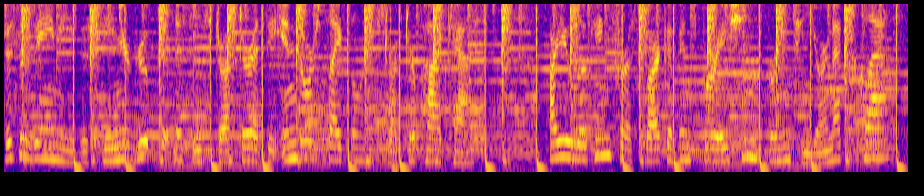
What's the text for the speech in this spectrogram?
This is Amy, the Senior Group Fitness Instructor at the Indoor Cycle Instructor Podcast. Are you looking for a spark of inspiration to bring to your next class?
